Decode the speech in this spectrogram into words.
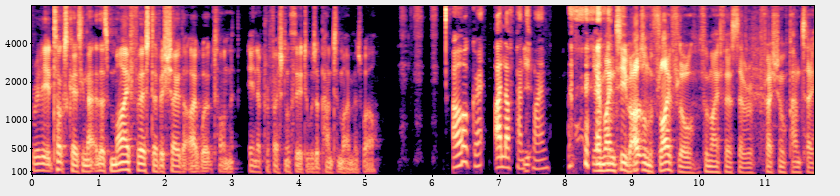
really intoxicating. That that's my first ever show that I worked on in a professional theatre was a pantomime as well. Oh, great! I love pantomime. Yeah, yeah mine too. But I was on the fly floor for my first ever professional panto.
